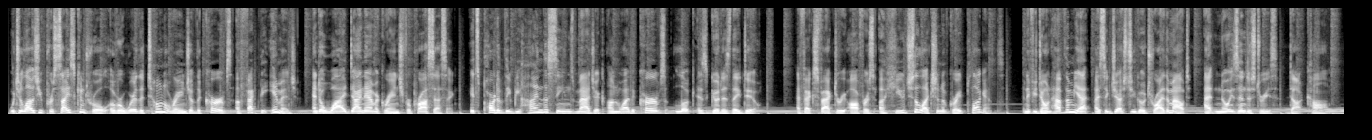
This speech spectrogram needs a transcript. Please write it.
which allows you precise control over where the tonal range of the curves affect the image and a wide dynamic range for processing. It's part of the behind the scenes magic on why the curves look as good as they do. FX Factory offers a huge selection of great plugins. And if you don't have them yet, I suggest you go try them out at noiseindustries.com.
